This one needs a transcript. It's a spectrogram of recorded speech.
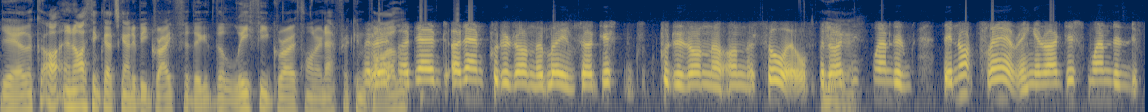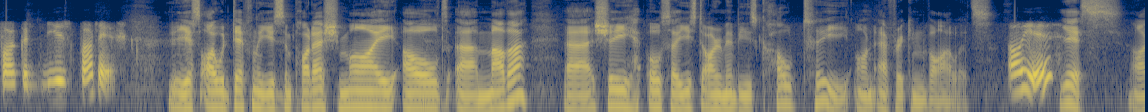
yeah, look, and I think that's going to be great for the, the leafy growth on an African But I, I violet. don't. I don't put it on the leaves. I just put it on the on the soil. But I just wondered they're not flowering, and I just wondered if I could use potash. Yes, I would definitely use some potash. My old uh, mother, uh, she also used to, I remember, use cold tea on African violets. Oh yes. Yes, I,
